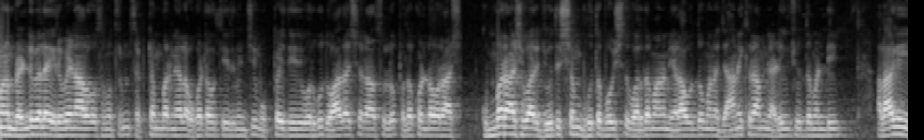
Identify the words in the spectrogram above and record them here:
మనం రెండు వేల ఇరవై నాలుగవ సంవత్సరం సెప్టెంబర్ నెల ఒకటవ తేదీ నుంచి ముప్పై తేదీ వరకు ద్వాదశ రాశుల్లో పదకొండవ రాశి కుంభరాశి వారి జ్యోతిష్యం భూత భవిష్యత్తు వర్ధమానం ఎలా ఉందో మన జానకిరామ్ని అడిగి చూద్దామండి. అలాగే ఈ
